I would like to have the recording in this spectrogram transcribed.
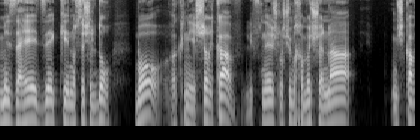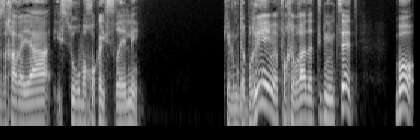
מזהה את זה כנושא של דור. בוא רק ניישר קו לפני 35 שנה משכב זכר היה איסור בחוק הישראלי. כאילו מדברים איפה החברה הדתית נמצאת. בוא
